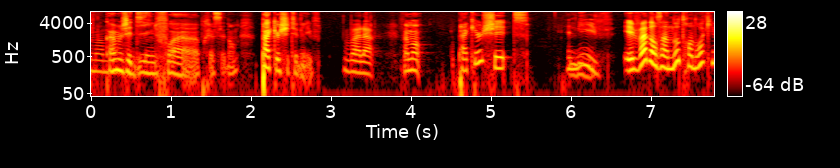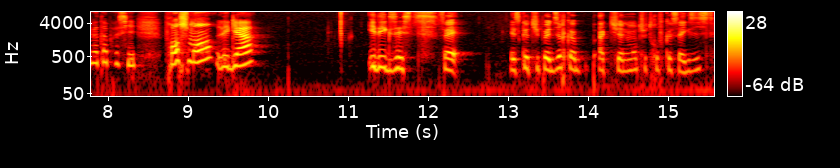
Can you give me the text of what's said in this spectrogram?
Non, non. comme j'ai dit une fois euh, précédente, pack your shit and leave. Voilà. Vraiment, pack your shit. And leave. Et va dans un autre endroit qui va t'apprécier. Franchement, les gars, it exists. C'est... Est-ce que tu peux dire que actuellement tu trouves que ça existe?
